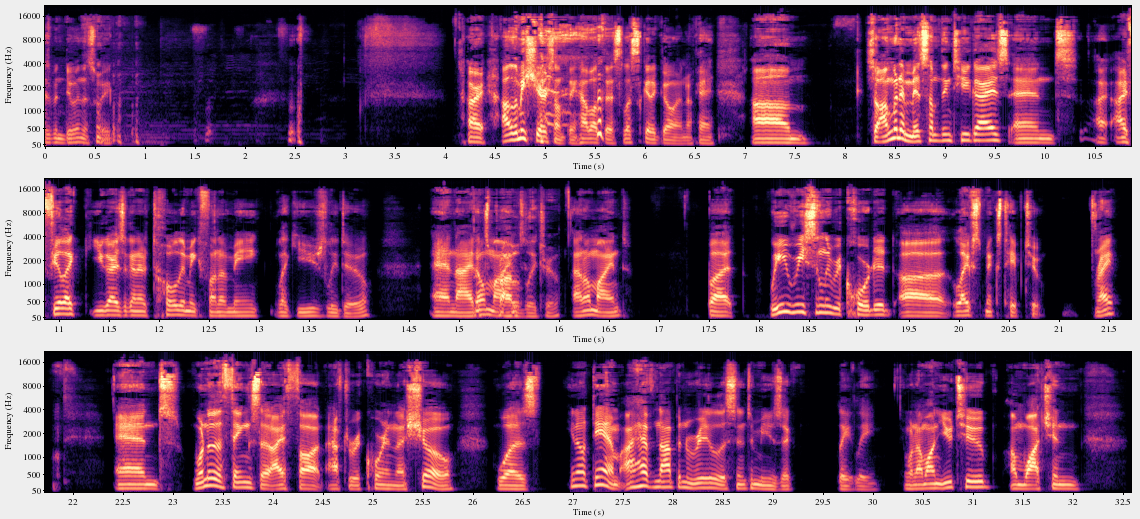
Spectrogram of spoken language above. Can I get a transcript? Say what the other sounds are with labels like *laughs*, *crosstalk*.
What have you guys been doing this week? All right, uh, let me share something. How about this? Let's get it going. Okay. Um, so I'm going to admit something to you guys, and I, I feel like you guys are going to totally make fun of me like you usually do. And I That's don't mind. probably true. I don't mind. But we recently recorded uh Life's Mixtape 2, right? And one of the things that I thought after recording that show was, you know, damn, I have not been really listening to music lately. When I'm on YouTube, I'm watching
